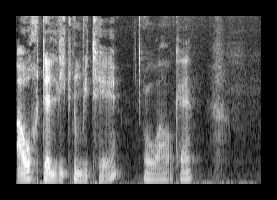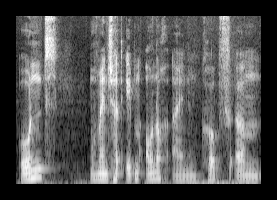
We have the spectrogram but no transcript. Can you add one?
auch der Lignum Vitae. Oh, wow, okay. Und, Moment, ich hatte eben auch noch einen im Kopf. Ähm,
